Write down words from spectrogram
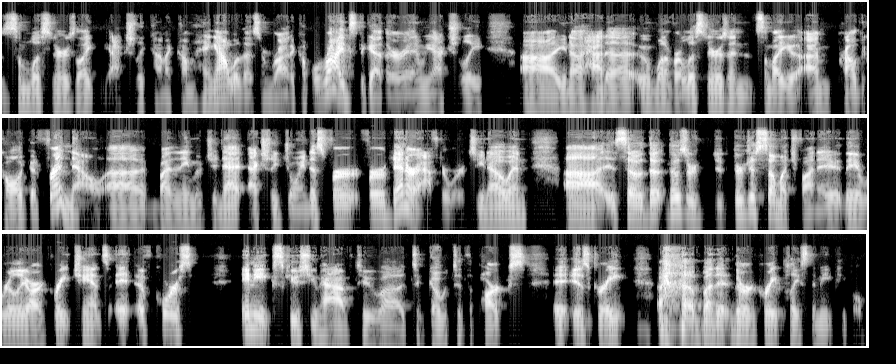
some listeners like actually kind of come hang out with us and ride a couple rides together. And we actually, uh, you know, had a one of our listeners and somebody I'm proud to call a good friend now, uh, by the name of Jeanette, actually joined us for for dinner afterwards. You know, and uh, so th- those are they're just so much fun. It, they really are a great chance. It, of course, any excuse you have to uh, to go to the parks is great, but it, they're a great place to meet people.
